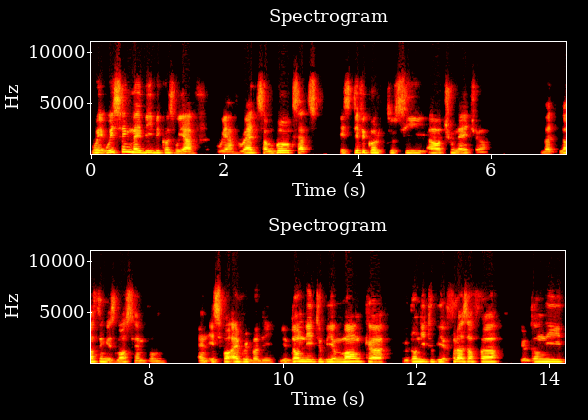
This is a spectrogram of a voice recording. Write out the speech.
we, we think maybe because we have we have read some books that it's difficult to see our true nature but nothing is more simple and it's for everybody. You don't need to be a monk uh, you don't need to be a philosopher you don't need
